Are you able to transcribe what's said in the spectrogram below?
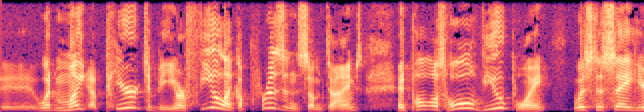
uh, what might appear to be or feel like a prison sometimes. And Paul's whole viewpoint was to say here,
